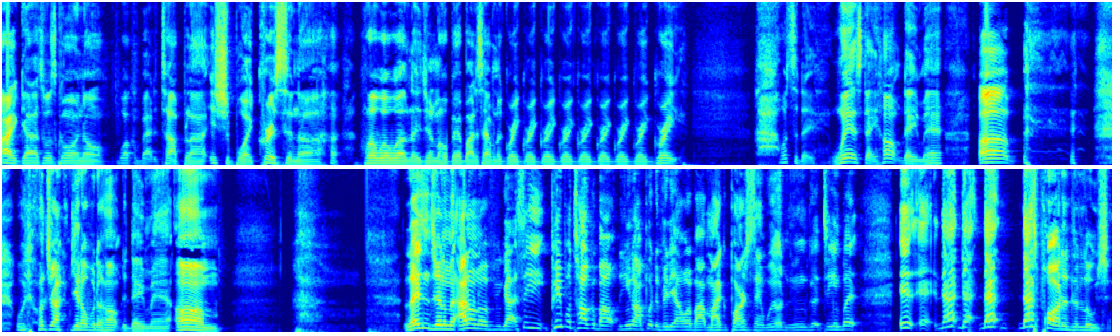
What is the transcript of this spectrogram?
All right, guys, what's going on? Welcome back to Top Line. It's your boy Chris, and uh, well, well, well, ladies and gentlemen, hope everybody's having a great, great, great, great, great, great, great, great, great. What's the day? Wednesday, Hump Day, man. Uh, we're gonna try to get over the hump today, man. Um, ladies and gentlemen, I don't know if you got see people talk about you know I put the video out about Micah Parsons saying we're a good team, but it, it that that that that's part of delusion.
